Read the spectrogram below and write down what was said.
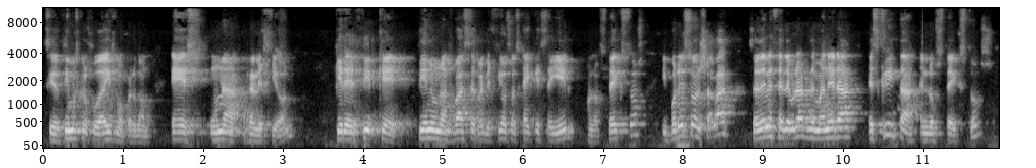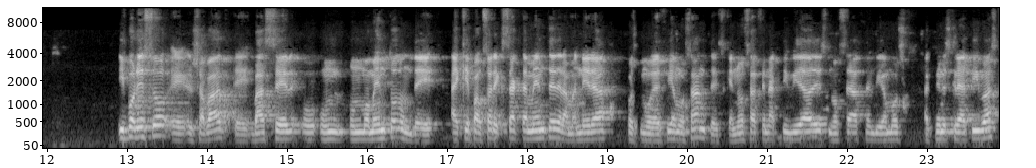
si decimos que el judaísmo, perdón, es una religión, quiere decir que tiene unas bases religiosas que hay que seguir con los textos y por eso el Shabbat se debe celebrar de manera escrita en los textos y por eso eh, el Shabbat eh, va a ser un, momento donde hay que pausar exactamente de la manera, pues como decíamos antes, que no se hacen actividades, no se hacen, digamos, acciones creativas,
